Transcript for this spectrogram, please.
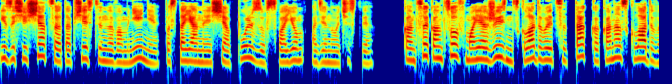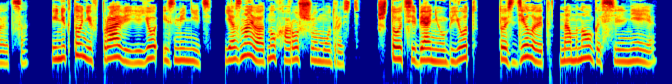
и защищаться от общественного мнения, постоянно ища пользу в своем одиночестве. В конце концов, моя жизнь складывается так, как она складывается, и никто не вправе ее изменить. Я знаю одну хорошую мудрость. Что тебя не убьет, то сделает намного сильнее.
